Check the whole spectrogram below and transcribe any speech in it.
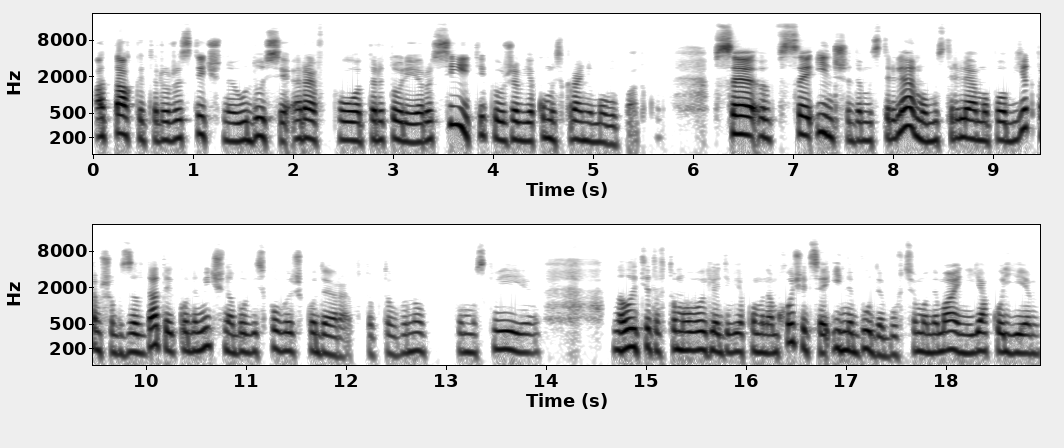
атаки терористичної у дусі РФ по території Росії тільки вже в якомусь крайньому випадку. Все, все інше, де ми стріляємо, ми стріляємо по об'єктам, щоб завдати економічно або військової шкоди РФ. Тобто воно по Москві налетіти в тому вигляді, в якому нам хочеться, і не буде, бо в цьому немає ніякої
